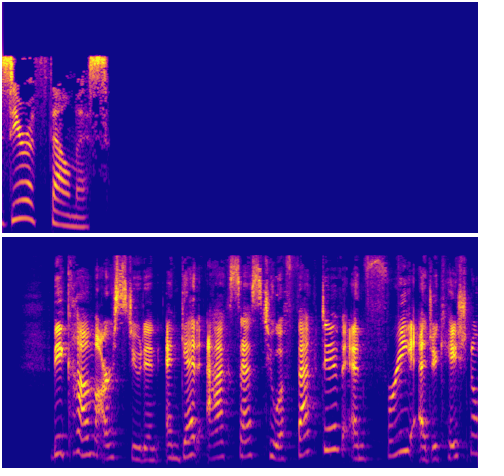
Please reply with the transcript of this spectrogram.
xerophthalmus. Become our student and get access to effective and free educational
